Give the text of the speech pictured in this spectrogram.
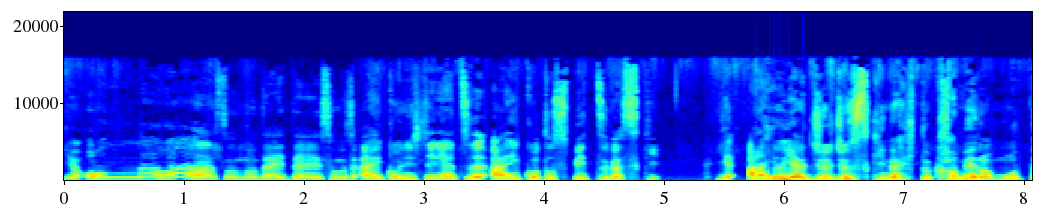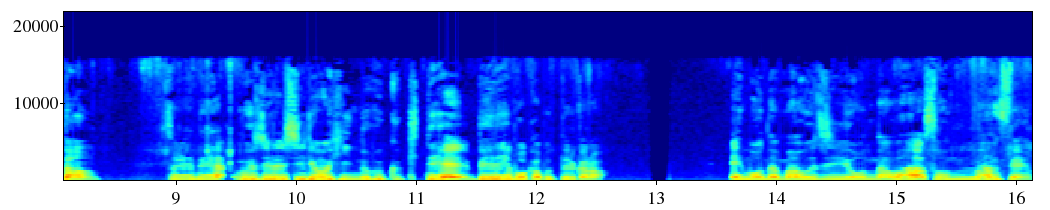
いや女はその大体そのアイコンにしてるやつ aikoとスピッツが好き。いやあゆや JUJU 好きな人カメラ持たん。それで無印良品の服着てベレー帽かぶってるから。 EMODA MOUSSY 女はそんなんせん。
